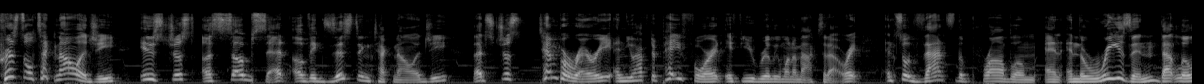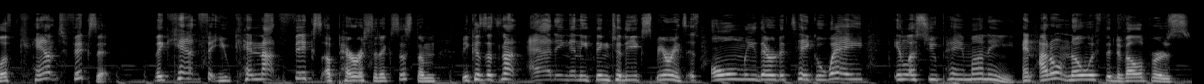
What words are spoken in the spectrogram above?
crystal technology is just a subset of existing technology that's just temporary and you have to pay for it if you really want to max it out right? And so that's the problem and and the reason that Lilith can't fix it. They can't fit you cannot fix a parasitic system because it's not adding anything to the experience. It's only there to take away unless you pay money. And I don't know if the developers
